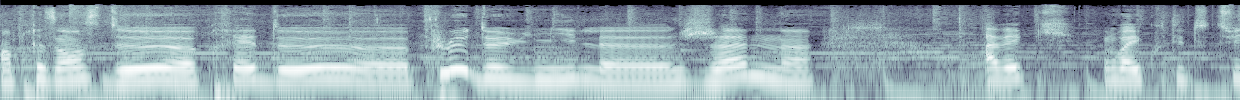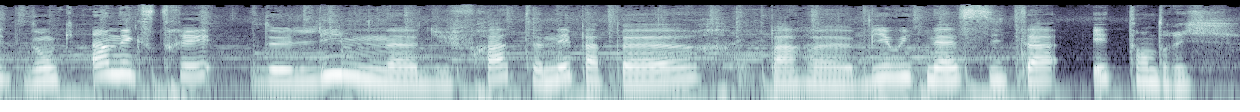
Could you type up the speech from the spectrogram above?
en présence de près de plus de 8000 jeunes avec, on va écouter tout de suite donc un extrait de l'hymne du frat N'aie pas peur par euh, Be Witness, Zita et Tendry.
